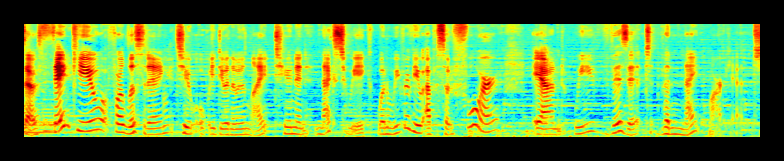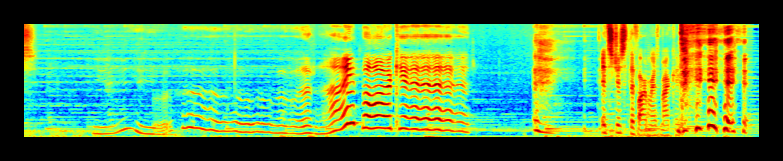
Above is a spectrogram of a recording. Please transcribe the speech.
So thank you for listening to what we do in the moonlight. Tune in next week when we review episode four and we visit the night market. Ooh, the night market. it's just the farmers market.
